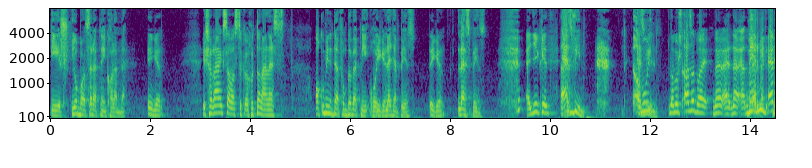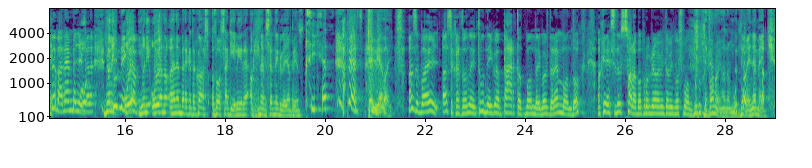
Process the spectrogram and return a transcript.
és jobban szeretnénk, ha lenne. Igen. És ha ránk szavaztok, akkor talán lesz. Akkor mindent el fogunk követni, hogy Igen. legyen pénz. Igen. Lesz pénz. Egyébként... Ez win. Ez amúgy, win. Na most az a baj, nem, nem, nem, Miért? ebbe, Mi- ebbe mi- már nem megyek O- bele. Jani, Tudnék, olyan, Jani, olyan, olyan embereket akarsz az ország élére, akik nem szeretnék, hogy legyen pénz. Igen, persze. Te hülye vagy? Az a baj, hogy azt akartam mondani, hogy tudnék olyan pártot mondani most, de nem mondok, akinek szerintem szarabb a program, mint amit most mondtunk. De van olyan amúgy, nem egy, nem egy.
